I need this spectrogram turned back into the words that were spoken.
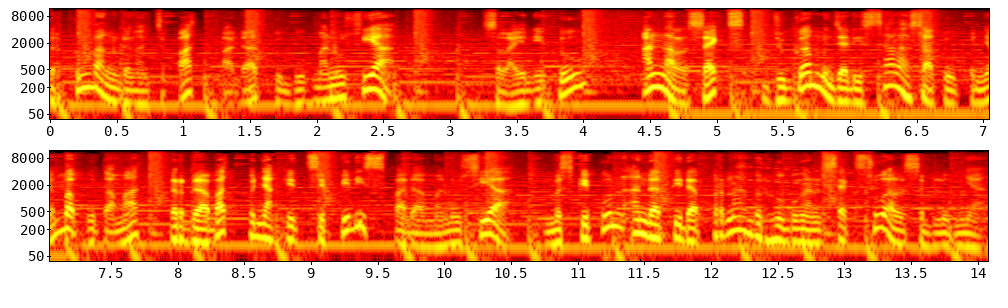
berkembang dengan cepat pada tubuh manusia. Selain itu, anal seks juga menjadi salah satu penyebab utama terdapat penyakit sipilis pada manusia, meskipun Anda tidak pernah berhubungan seksual sebelumnya.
